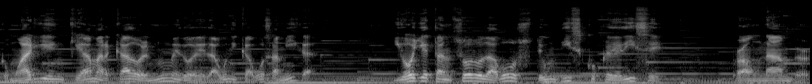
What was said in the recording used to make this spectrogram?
como alguien que ha marcado el número de la única voz amiga y oye tan solo la voz de un disco que le dice Wrong Number.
